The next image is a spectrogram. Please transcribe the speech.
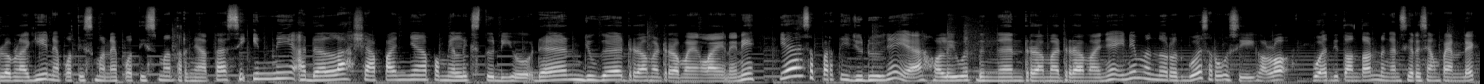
Belum lagi nepotisme-nepotisme ternyata si ini adalah siapanya pemilik studio dan juga drama-drama yang lain. Ini ya seperti judulnya ya Hollywood dengan drama-dramanya. Ini menurut gue seru sih. Kalau buat ditonton dengan series yang pendek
